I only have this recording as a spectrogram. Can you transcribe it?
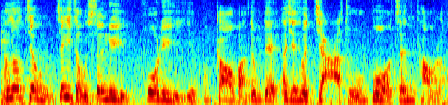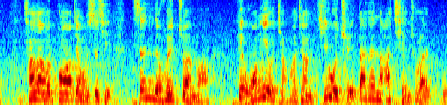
他说：“这种这一种胜率获利也不高吧，对不对？而且会假突破真套牢，常常会碰到这种事情，真的会赚吗？跟网友讲话这样子，其实我觉得大家拿钱出来搏，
